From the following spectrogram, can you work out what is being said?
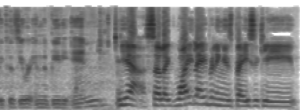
because you were in the beauty end. Yeah, so like white labeling is basically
